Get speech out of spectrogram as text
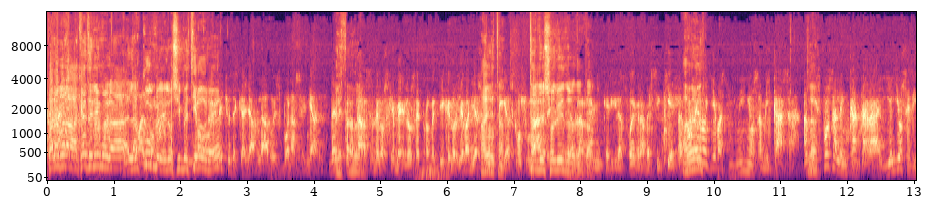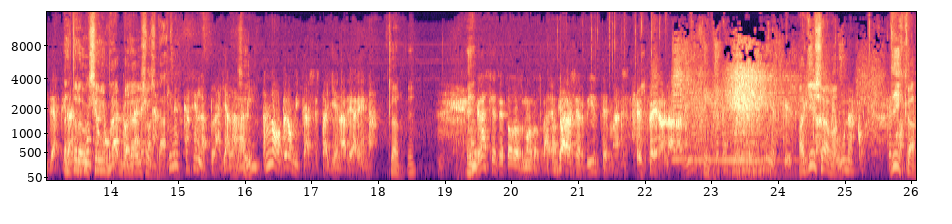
Pará, pará, acá tenemos la, cumbre de los investigadores. el ¿eh? hecho de que haya hablado es buena señal. Debe tratarse de los gemelos. Le prometí que los llevaría unos días con su Están madre. resolviendo la a mi querida suegra a ver si quiere. ¿Por qué no llevas tus niños a mi casa? A mi esposa le encantará y ellos se divertirán mucho jugando en la arena. ¿Tienes casa en la playa, Larabi? No, pero mi casa está llena de arena. Claro, ¿eh? ¿Eh? Gracias de todos modos, Larabi. Para servirte, Max. Espera, Larabi. Tienes que ¿A quién llama? Una cosa. Disca.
